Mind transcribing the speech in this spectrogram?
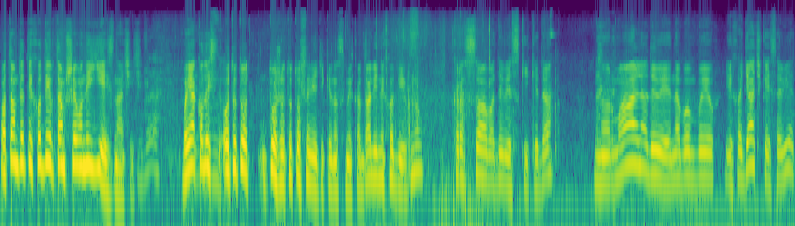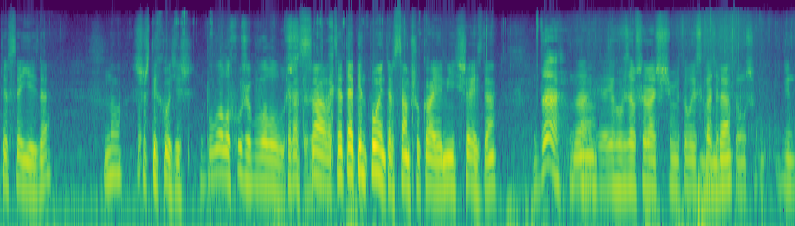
От там, де ти ходив, там ще вони є, значить. Бо я колись отут от, теж отут совєтиків насмикав, далі не ходив. Ну, красава, диви скільки, да? Нормально, диви, набомбив. І ходячка, і совєти, все є, да? Ну, що ж ти хочеш? Бувало хуже, бувало лучше. Красава. Це те пінпойнтер сам шукає, мій 6, да? Да, да. Ну. Я його взяв ще раніше, ніж металоіскатель, Да. тому що він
